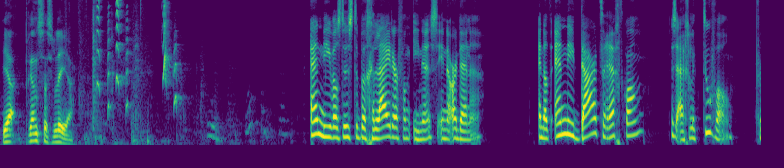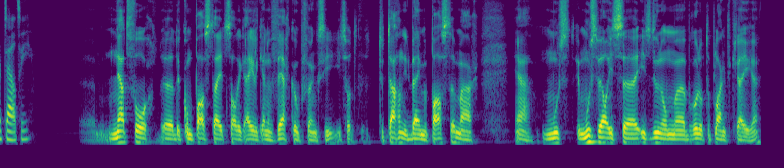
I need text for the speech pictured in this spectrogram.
Ja, prinses Lea. Andy was dus de begeleider van Ines in de Ardennen. En dat Andy daar terecht kwam, is eigenlijk toeval, vertelt hij. Net voor de, de kompastijd zat ik eigenlijk in een verkoopfunctie. Iets wat totaal niet bij me paste, maar ja, moest, ik moest wel iets, eh, iets doen om eh, brood op de plank te krijgen.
